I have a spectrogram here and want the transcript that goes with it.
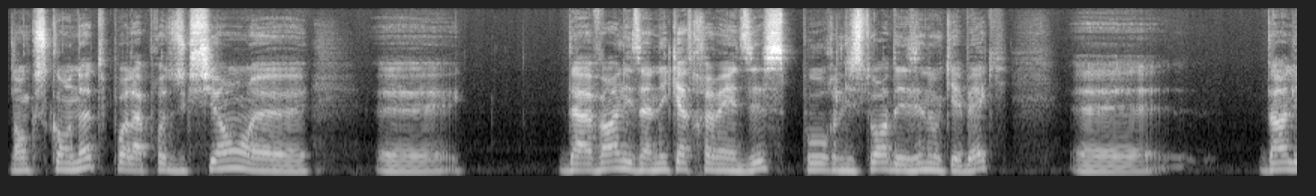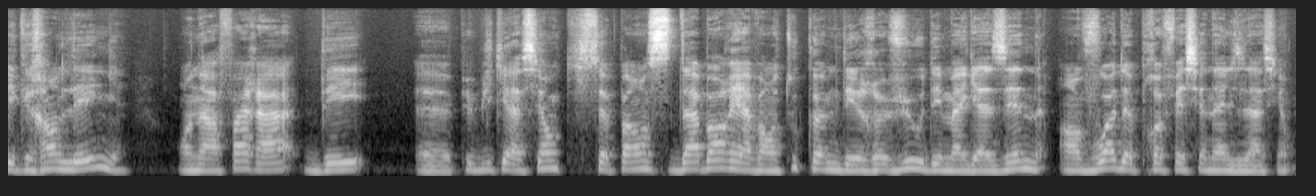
Donc, ce qu'on note pour la production d'avant les années 90 pour l'histoire des zines au Québec, dans les grandes lignes, on a affaire à des euh, publications qui se pensent d'abord et avant tout comme des revues ou des magazines en voie de professionnalisation.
